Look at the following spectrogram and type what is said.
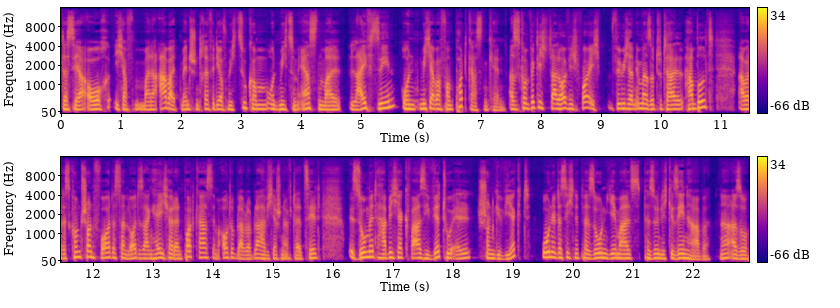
dass ja auch ich auf meiner Arbeit Menschen treffe, die auf mich zukommen und mich zum ersten Mal live sehen und mich aber vom Podcasten kennen. Also es kommt wirklich total häufig vor. Ich fühle mich dann immer so total humbled, aber das kommt schon vor, dass dann Leute sagen, hey, ich höre deinen Podcast im Auto, bla bla bla, habe ich ja schon öfter erzählt. Somit habe ich ja quasi virtuell schon gewirkt ohne dass ich eine Person jemals persönlich gesehen habe. Ne? Also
